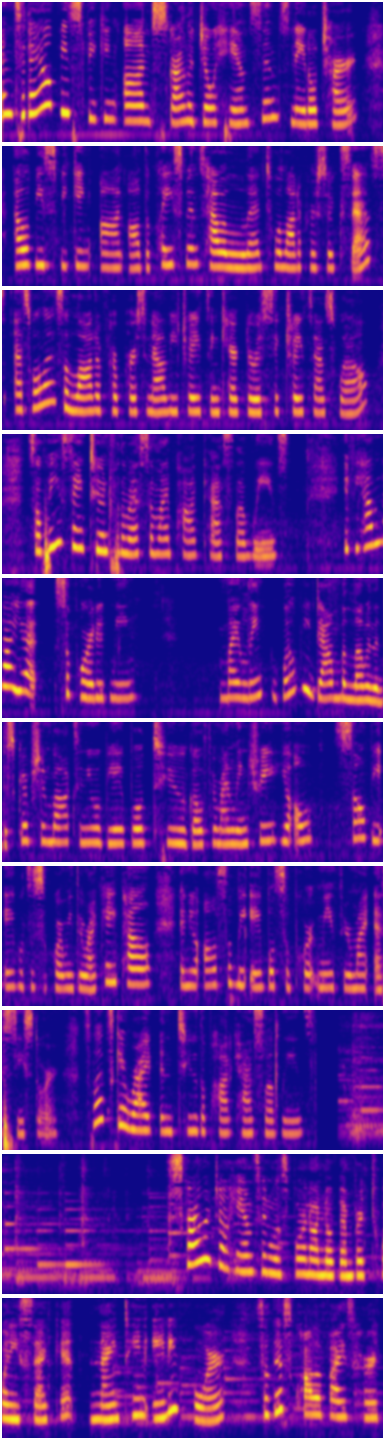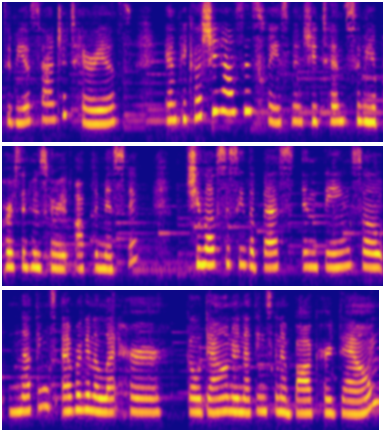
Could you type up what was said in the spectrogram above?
And today I'll be speaking on Scarlett Johansson's natal chart. I will be speaking on all the placements, how it led to a lot of her success, as well as a lot of her personality traits and characteristic traits as well. So please stay tuned for the rest of my podcast, lovelies. If you have not yet supported me, my link will be down below in the description box and you will be able to go through my link tree. You'll also be able to support me through my PayPal and you'll also be able to support me through my Etsy store. So let's get right into the podcast, lovelies. Scarlett Johansson was born on November 22nd, 1984, so this qualifies her to be a Sagittarius. And because she has this placement, she tends to be a person who's very optimistic. She loves to see the best in things, so nothing's ever gonna let her go down or nothing's gonna bog her down.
